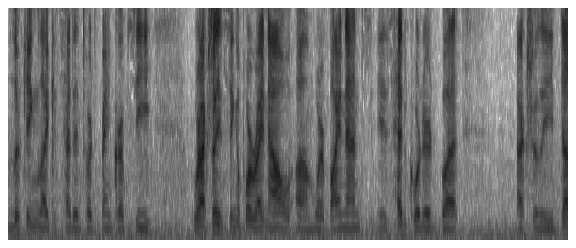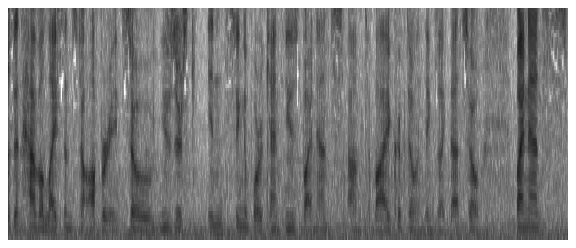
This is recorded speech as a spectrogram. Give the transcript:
looking like it's headed towards bankruptcy. We're actually in Singapore right now, um, where Binance is headquartered, but actually doesn't have a license to operate. So users in Singapore can't use Binance um, to buy crypto and things like that. So Binance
